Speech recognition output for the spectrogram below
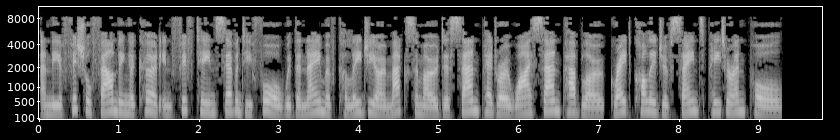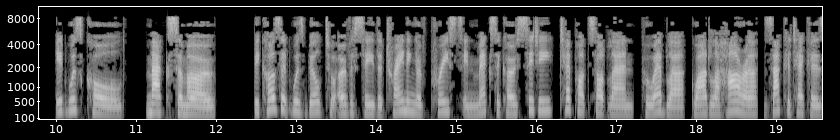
and the official founding occurred in 1574 with the name of Colegio Maximo de San Pedro y San Pablo Great College of Saints Peter and Paul. It was called Maximo because it was built to oversee the training of priests in Mexico City, Tepoztlan, Puebla, Guadalajara, Zacatecas,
